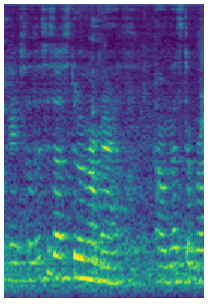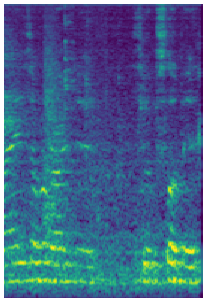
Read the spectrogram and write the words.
Okay, so this is us doing our math. Um, that's the rise over run to see what the slope is.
